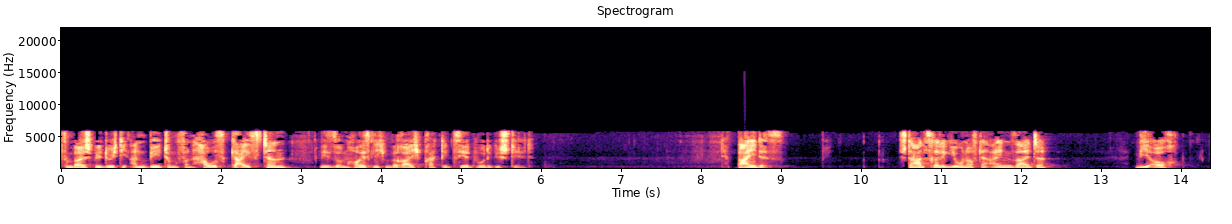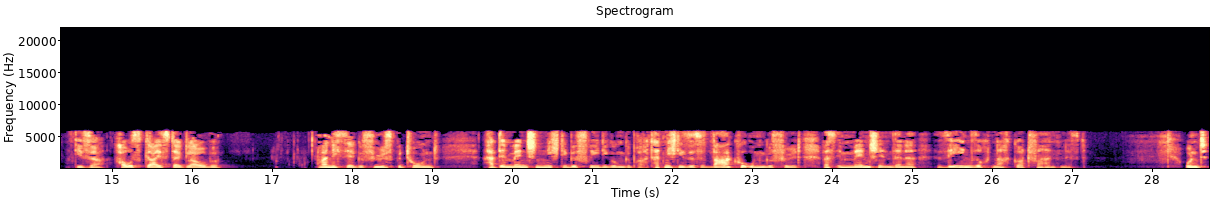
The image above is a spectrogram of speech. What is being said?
zum Beispiel durch die Anbetung von Hausgeistern, wie sie so im häuslichen Bereich praktiziert wurde, gestillt. Beides. Staatsreligion auf der einen Seite, wie auch dieser Hausgeisterglaube, war nicht sehr gefühlsbetont, hat dem Menschen nicht die Befriedigung gebracht, hat nicht dieses Vakuum gefüllt, was im Menschen in seiner Sehnsucht nach Gott vorhanden ist. Und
